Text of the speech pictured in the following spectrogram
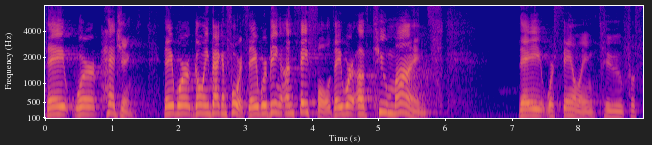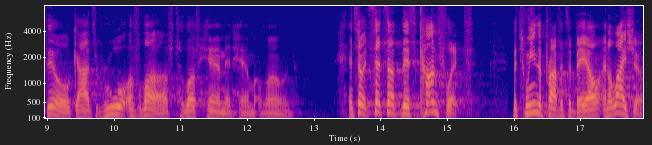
they were hedging. They were going back and forth. They were being unfaithful. They were of two minds. They were failing to fulfill God's rule of love to love Him and Him alone. And so it sets up this conflict between the prophets of Baal and Elijah.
